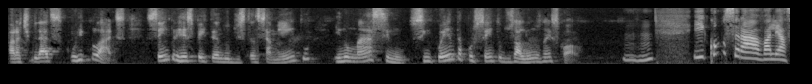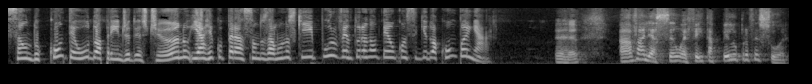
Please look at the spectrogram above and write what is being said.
para atividades curriculares, sempre respeitando o distanciamento e no máximo 50% dos alunos na escola. Uhum. E como será a avaliação do conteúdo aprendido este ano e a recuperação dos alunos que, porventura, não tenham conseguido acompanhar? Uhum. A avaliação é feita pelo professor.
